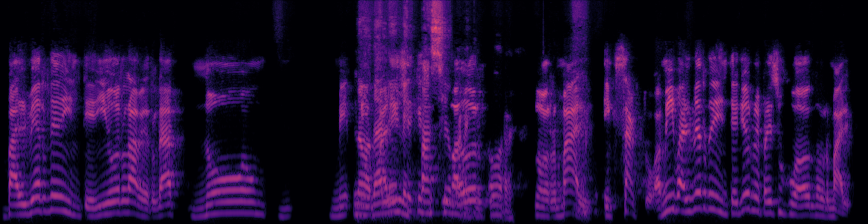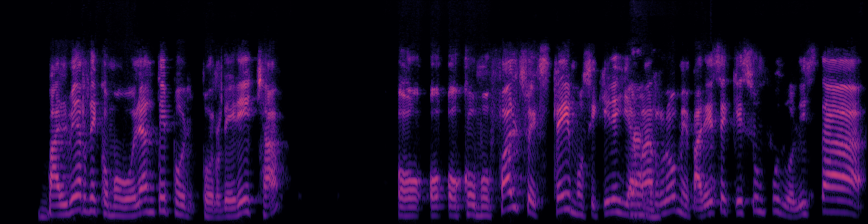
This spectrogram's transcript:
Valverde de interior, la verdad, no. Me, no, dale el espacio que es un jugador normal. Exacto. A mí Valverde de interior me parece un jugador normal. Valverde como volante por, por derecha o, o, como falso extremo, si quieres llamarlo, me parece que es un futbolista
